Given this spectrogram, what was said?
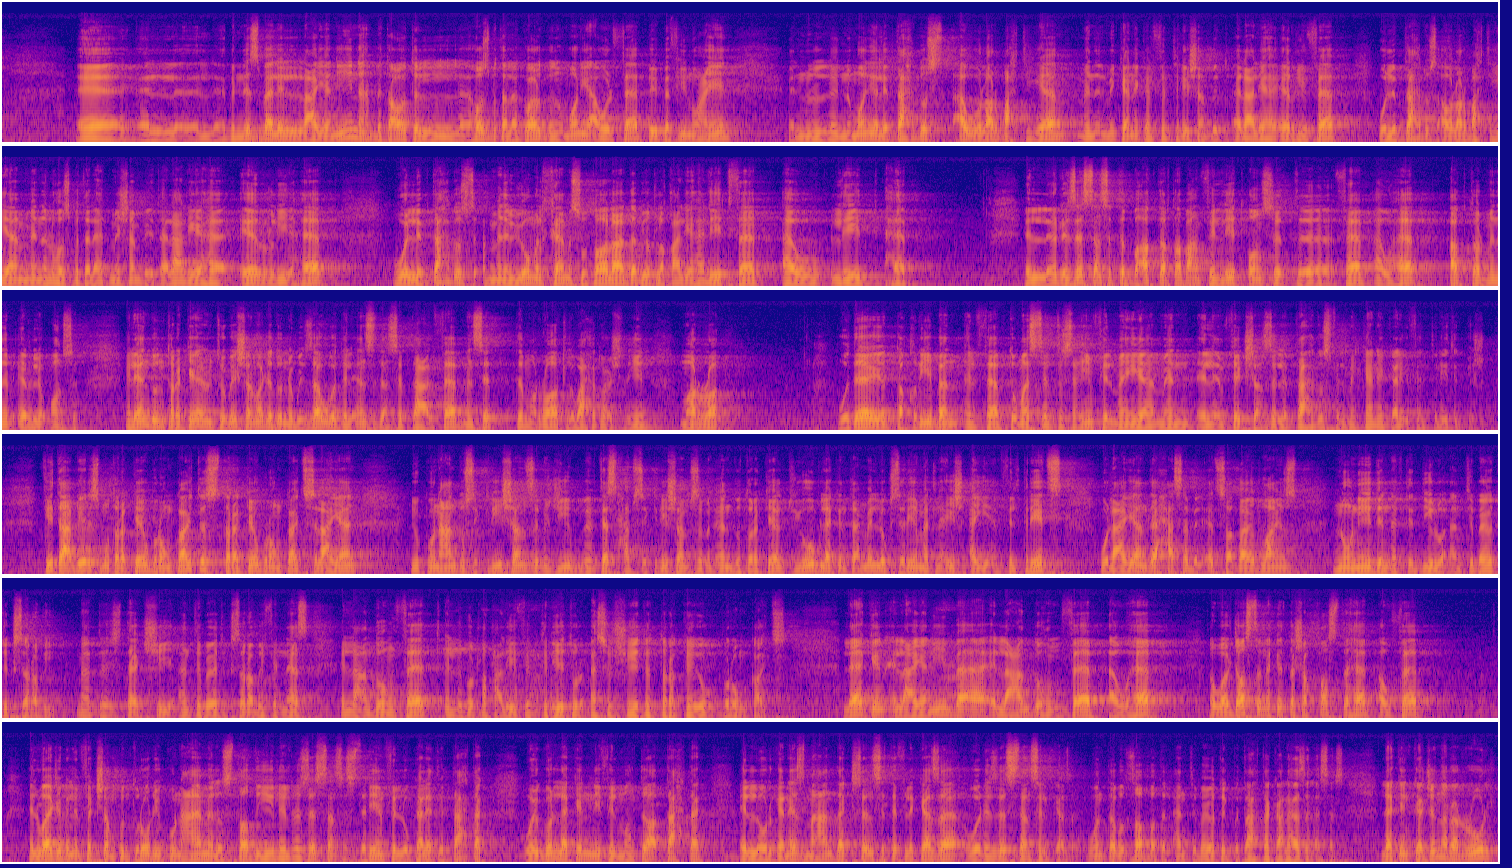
بالنسبة للعيانين بتوع ال hospital acquired pneumonia أو ال VAP بيبقى فيه نوعين. ال pneumonia اللي بتحدث أول أربع أيام من ال mechanical ventilation بيتقال عليها early VAP واللي بتحدث أول أربع أيام من ال hospital admission بيتقال عليها early HAP واللي بتحدث من اليوم الخامس وطالع ده بيطلق عليها late VAP أو late HAP ال resistance بتبقى أكتر طبعا في ال late onset VAP أو HAP أكتر من ال early onset ال endotracheal intubation وجدوا إنه بيزود ال incidence بتاع ال VAP من 6 مرات ل 21 مرة وده تقريبا ال VAP تمثل 90% من ال infections اللي بتحدث في ال mechanically ventilated patient في تعبير اسمه tracheobronchitis tracheobronchitis العيان يكون عنده secretions بتجيب بتسحب secretions من endotracheal tube لكن تعمل له X-ray ما تلاقيش أي infiltrates والعيان ده حسب ال IDSA guidelines no need إنك تديله antibiotic therapy ما بتحتاجش antibiotic therapy في الناس اللي عندهم VAT اللي بيطلق عليه ventilator associated tracheobronchitis لكن العيانين بقى اللي عندهم VAP أو HAP هو just إنك أنت شخصت HAP أو VAP الواجب ال infection control يكون عامل study لل resistance strain في ال locality بتاعتك ويقول لك ان في المنطقة بتاعتك ال organism عندك sensitive لكذا و resistance لكذا وأنت بتظبط ال antibiotic بتاعتك على هذا الأساس. لكن ك general rule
